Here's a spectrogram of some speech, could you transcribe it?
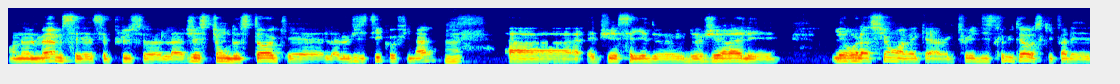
en elle-même, c'est, c'est plus la gestion de stock et la logistique au final. Ouais. Euh, et puis essayer de, de gérer les, les relations avec, avec tous les distributeurs, parce qu'il fallait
